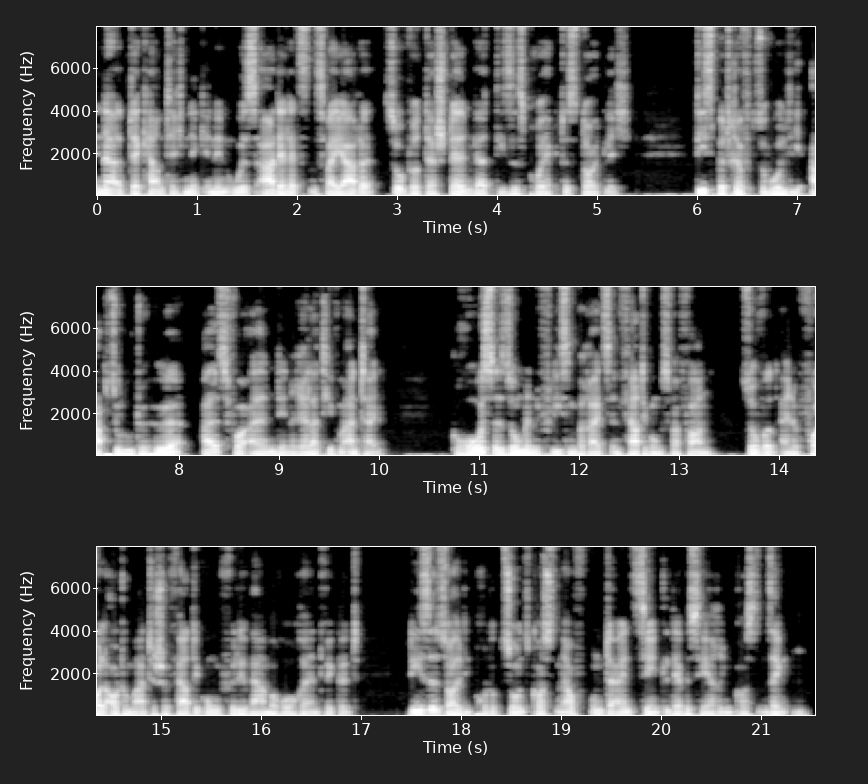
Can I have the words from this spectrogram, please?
innerhalb der Kerntechnik in den USA der letzten zwei Jahre, so wird der Stellenwert dieses Projektes deutlich dies betrifft sowohl die absolute Höhe als vor allem den relativen Anteil. Große Summen fließen bereits in Fertigungsverfahren, so wird eine vollautomatische Fertigung für die Wärmerohre entwickelt. Diese soll die Produktionskosten auf unter ein Zehntel der bisherigen Kosten senken.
